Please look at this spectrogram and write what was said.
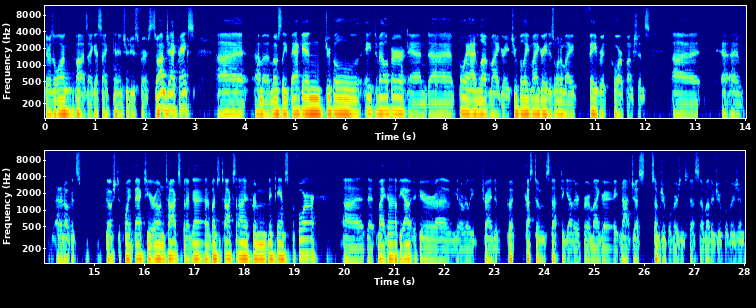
There was a long pause. I guess I can introduce first. So I'm Jack Franks. Uh, I'm a mostly back-end Drupal 8 developer, and uh, boy, I love Migrate. Drupal 8 Migrate is one of my favorite core functions. Uh, I, I don't know if it's gauche to point back to your own talks, but I've got a bunch of talks on it from MidCamps before uh, that might help you out if you're, uh, you know, really trying to put custom stuff together for Migrate, not just some Drupal version to some other Drupal version.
